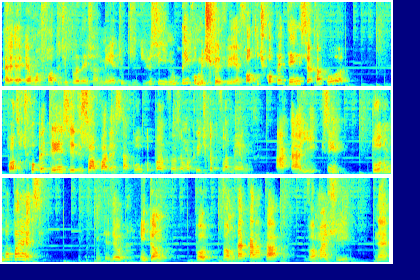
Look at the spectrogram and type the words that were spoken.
é, é, é uma falta de planejamento que, assim, não tem como descrever. É falta de competência, acabou. Falta de competência. Ele só aparece a pouco para fazer uma crítica pro Flamengo. Aí, sim, todo mundo aparece. Entendeu? Então, pô, vamos dar cara a tapa. Vamos agir, né?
